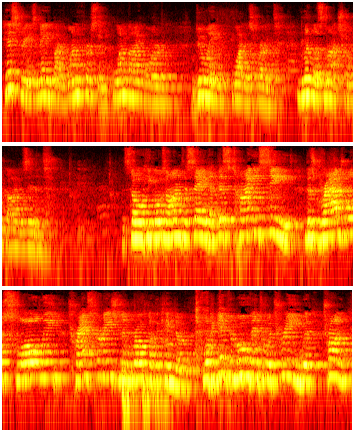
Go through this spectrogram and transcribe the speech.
History is made by one person, one by one, doing what is right. Little as much when God is in it. And so he goes on to say that this tiny seed, this gradual, slowly transformation and growth of the kingdom will begin to move into a tree with trunk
